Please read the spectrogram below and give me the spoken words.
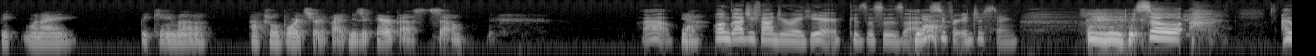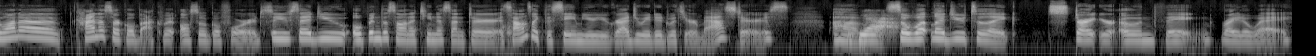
be, when i became a actual board certified music therapist so wow yeah well i'm glad you found your way here because this is uh, yeah. super interesting so I want to kind of circle back, but also go forward. So you said you opened the Sonatina Center. It sounds like the same year you graduated with your master's. Um, yeah. So what led you to like start your own thing right away?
